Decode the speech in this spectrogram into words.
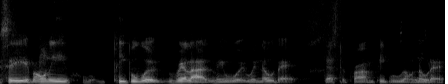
See, if only people would realize, I mean, would, would know that. That's the problem. People don't know that.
